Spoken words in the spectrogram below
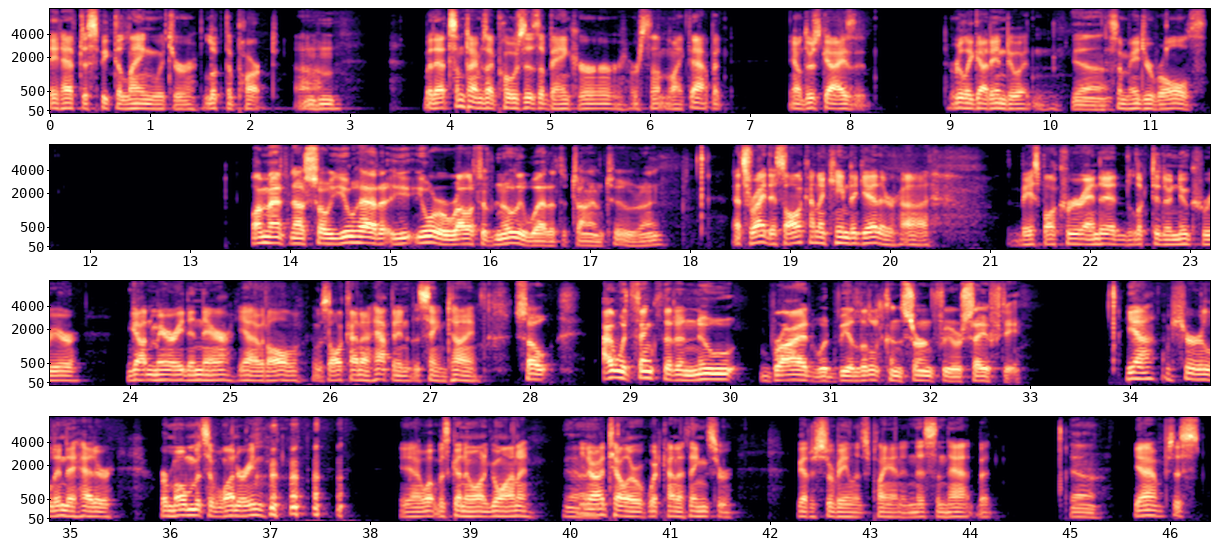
they'd have to speak the language or look the part. Uh, Mhm. But that sometimes I posed as a banker or, or something like that. But you know, there's guys that really got into it and Yeah. some major roles. Well, I meant now. So you had a, you, you were a relative newlywed at the time too, right? That's right. This all kind of came together. Uh, baseball career ended. Looked at a new career. Got married in there. Yeah, it all it was all kind of happening at the same time. So I would think that a new bride would be a little concerned for your safety. Yeah, I'm sure Linda had her her moments of wondering. yeah, what was going to go on. And, Yeah. You know, I'd tell her what kind of things are. We got a surveillance plan and this and that, but yeah. yeah, it was just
